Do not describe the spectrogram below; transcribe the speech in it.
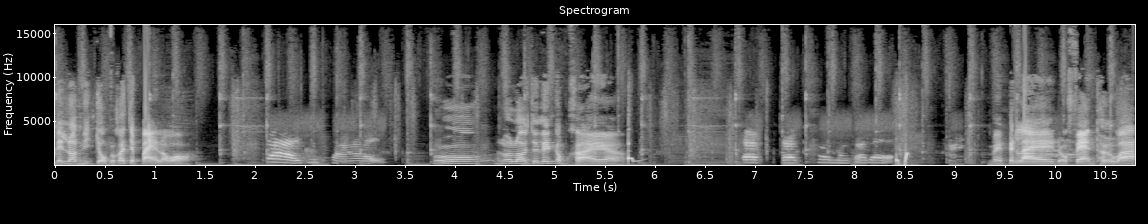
เล่นรอบนี้จบแล้วก็จะไปแล้วเหรอใช่พี่ชายโอ้แล้วเราจะเล่นกับใครอะ แอดแอดเธอมันก็ได้ไม่เป็นไร เดี๋ยวแฟนเธอว่า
